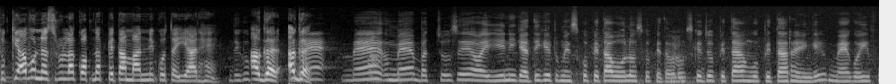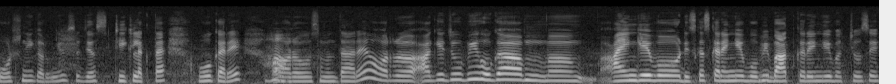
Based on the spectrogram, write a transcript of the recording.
तो क्या वो नसरुल्ला को अपना पिता मानने को तैयार है? देखो अगर अगर। मैं मैं, मैं बच्चों से ये नहीं कहती कि तुम इसको पिता बोलो उसको पिता बोलो उसके जो पिता है वो पिता रहेंगे। मैं कोई फोर्स नहीं करूँगी उसे जस्ट ठीक लगता है वो करे। हाँ। और वो समझदार है और आगे जो भी होगा आएँगे वो डिस्कस करेंगे वो भी बात करेंगे बच्चों से।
